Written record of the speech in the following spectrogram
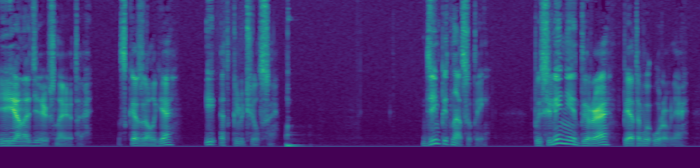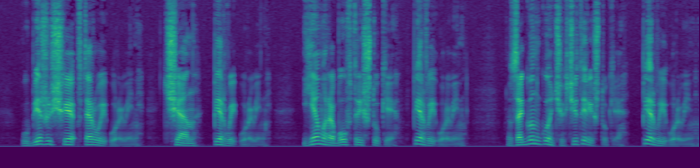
«И я надеюсь на это», — сказал я и отключился. День 15. Поселение Дыра пятого уровня. Убежище второй уровень. Чан первый уровень. Яма рабов три штуки. Первый уровень. Загон гончих четыре штуки. Первый уровень.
